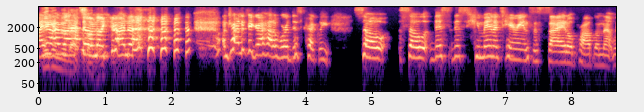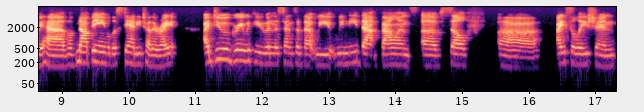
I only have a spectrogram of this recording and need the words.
I know, I'm like, know, I'm like trying to I'm trying to figure out how to word this correctly. So so this this humanitarian societal problem that we have of not being able to stand each other, right? I do agree with you in the sense of that we we need that balance of self uh, isolation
